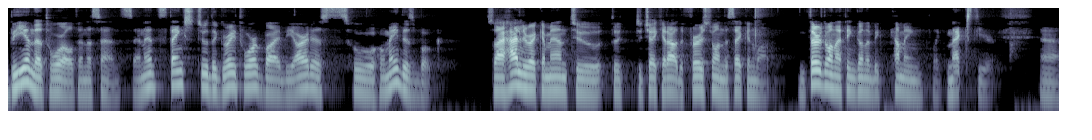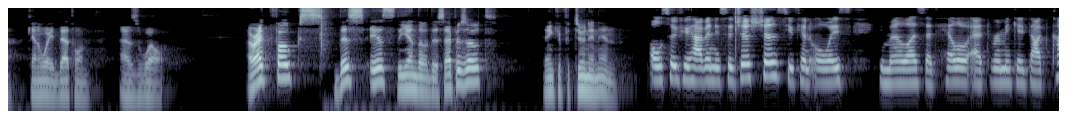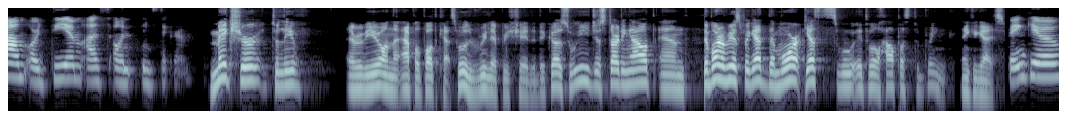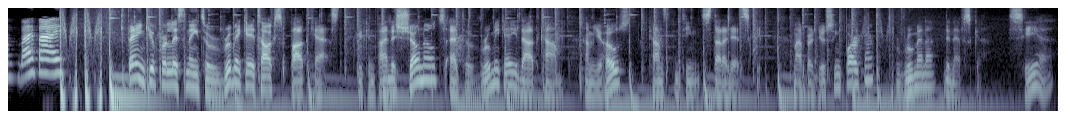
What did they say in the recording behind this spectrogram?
be in that world in a sense, and it's thanks to the great work by the artists who who made this book. So I highly recommend to to, to check it out. The first one, the second one, the third one I think gonna be coming like next year. Uh, can't wait that one as well. All right, folks, this is the end of this episode. Thank you for tuning in. Also, if you have any suggestions, you can always email us at hello at rumikay.com or DM us on Instagram. Make sure to leave a review on the Apple Podcast. We would really appreciate it because we just starting out, and the more reviews we get, the more guests it will help us to bring. Thank you, guys. Thank you. Bye bye. Thank you for listening to Rumikay Talks podcast. You can find the show notes at rumikay.com. I'm your host, Konstantin Starodetskii. My producing partner, Rumena Dinevska. See ya.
